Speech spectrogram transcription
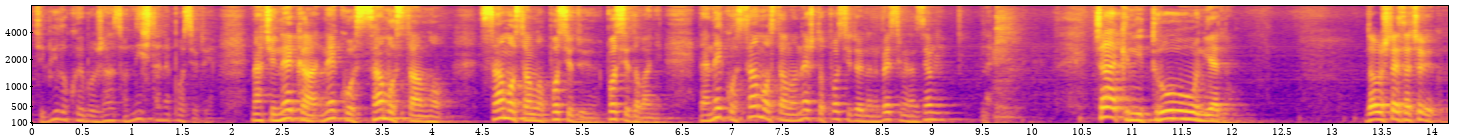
Znači, bilo koje božanstvo ništa ne posjeduje. Znači, neka, neko samostalno, samostalno posjeduje, posjedovanje, da neko samostalno nešto posjeduje na nebesima i na zemlji, ne. Čak ni trun jednu. Dobro, šta je sa čovjekom?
